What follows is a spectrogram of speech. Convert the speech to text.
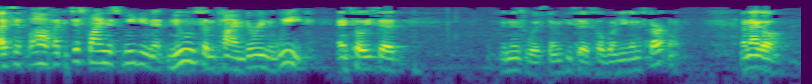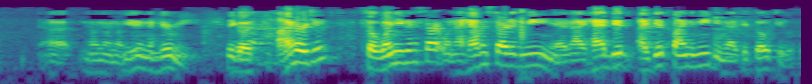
I said, wow, if I could just find this meeting at noon sometime during the week. And so he said, in his wisdom, he says, so when are you going to start one? And I go, uh, no, no, no, you didn't hear me. He goes, I heard you. So when are you going to start one? I haven't started the meeting yet. And I had did I did find a meeting that I could go to.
